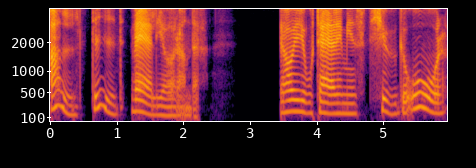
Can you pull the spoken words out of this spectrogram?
alltid välgörande. Jag har ju gjort det här i minst 20 år.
